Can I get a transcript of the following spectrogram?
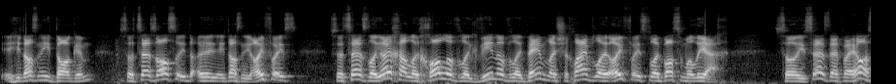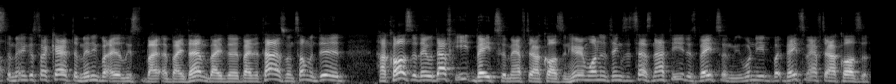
he doesn't eat dogim. So it says also he, he doesn't eat oifais. So it says. So he says that by us, the meaning is the meaning by, at least by, by them, by the by the times when someone did hakaza, they would have to eat beitzim after hakaza. And here, one of the things it says not to eat is beitzim. You wouldn't eat beitzim after hakaza.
